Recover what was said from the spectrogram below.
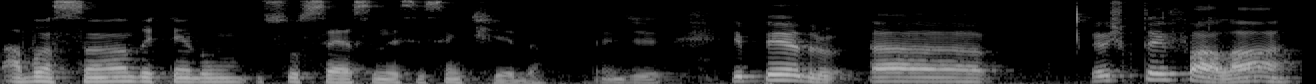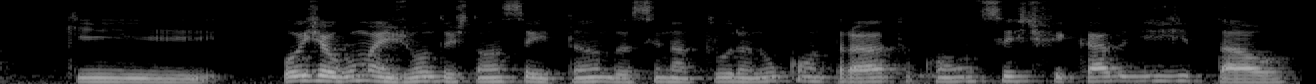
avançando e tendo um sucesso nesse sentido. Entendi. E Pedro, uh, eu escutei falar que Hoje, algumas juntas estão aceitando assinatura no contrato com um certificado digital.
